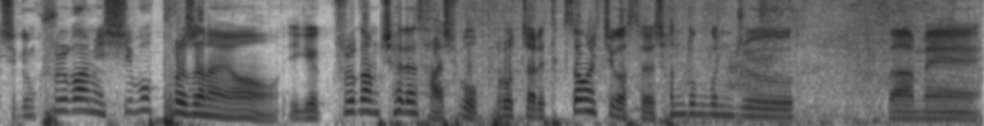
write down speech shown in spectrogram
지금 쿨감이 15%잖아요. 이게 쿨감 최대 45%짜리 특성을 찍었어요. 천둥군주 그 다음에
